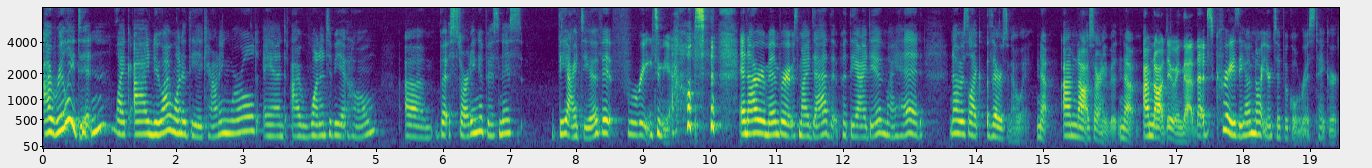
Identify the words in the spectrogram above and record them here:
I really didn't. Like, I knew I wanted the accounting world and I wanted to be at home. Um, but starting a business, the idea of it freaked me out. and I remember it was my dad that put the idea in my head. And I was like, there's no way. No, I'm not starting it. No, I'm not doing that. That's crazy. I'm not your typical risk taker.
